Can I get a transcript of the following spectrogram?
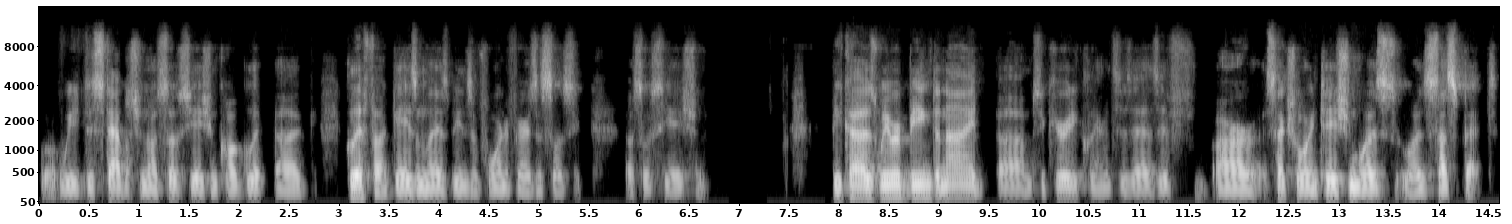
we established an association called GLI- uh, GLIFAA, Gays and Lesbians in Foreign Affairs Associ- Association because we were being denied um, security clearances as if our sexual orientation was was suspect,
